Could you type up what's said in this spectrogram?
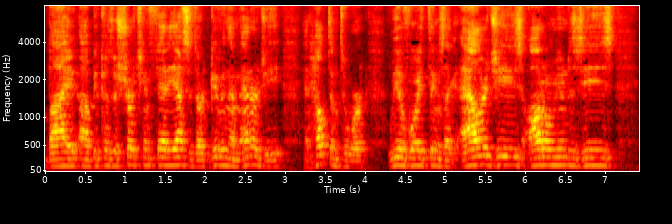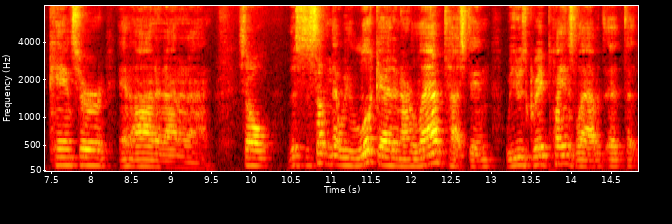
by uh, because the short chain fatty acids are giving them energy and help them to work, we avoid things like allergies, autoimmune disease, cancer, and on and on and on. So this is something that we look at in our lab testing. We use Great Plains Lab at, the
